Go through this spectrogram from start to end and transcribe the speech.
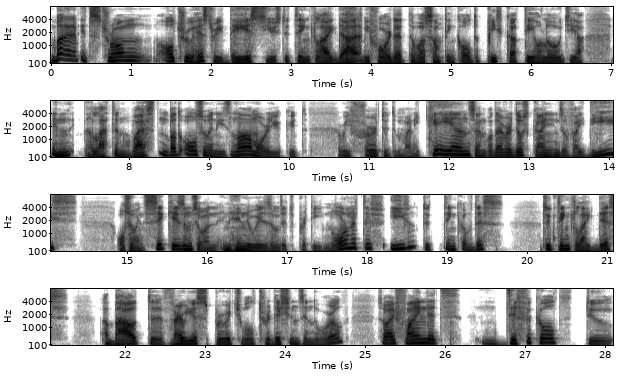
But it's strong all through history. Deists used to think like that. Before that, there was something called the Prisca Theologia in the Latin West, but also in Islam, or you could refer to the Manichaeans and whatever, those kinds of ideas. Also in Sikhism, so in, in Hinduism, it's pretty normative even to think of this, to think like this about the various spiritual traditions in the world. So I find it difficult to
